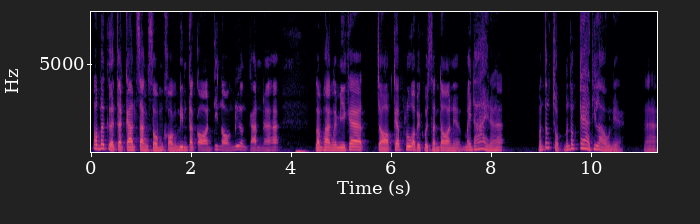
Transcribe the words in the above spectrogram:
เพราะมันเกิดจากการสั่งสมของดินตะกอนที่นองเนื่องกันนะฮะลำพังมันมีแค่ จอบแค่พลั่วไปขุดสันดอนเนี่ยไม่ได้นะฮะมันต้องจบมันต้องแก้ที่เราเนี่ยนะฮะ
